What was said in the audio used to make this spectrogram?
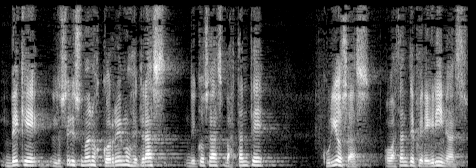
ve que los seres humanos corremos detrás de cosas bastante curiosas o bastante peregrinas,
